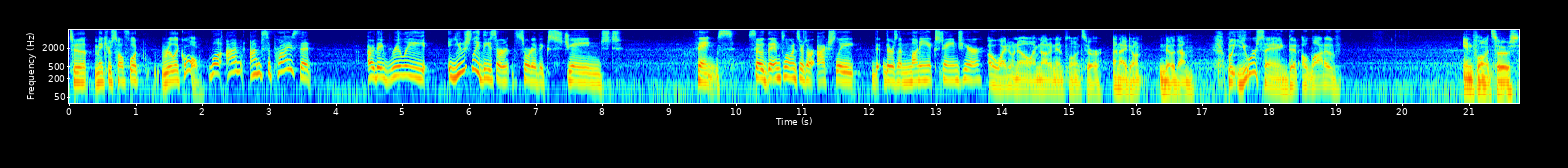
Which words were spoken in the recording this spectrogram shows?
to make yourself look really cool. Well, I'm I'm surprised that are they really usually these are sort of exchanged things. So the influencers are actually th- there's a money exchange here. Oh, I don't know. I'm not an influencer and I don't know them. But you were saying that a lot of influencers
